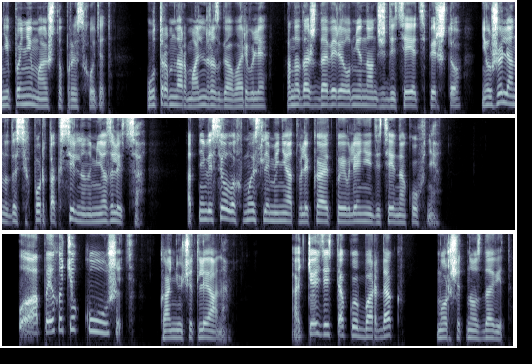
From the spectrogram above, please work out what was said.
Не понимаю, что происходит. Утром нормально разговаривали. Она даже доверила мне на ночь детей, а теперь что? Неужели она до сих пор так сильно на меня злится?» От невеселых мыслей меня отвлекает появление детей на кухне. «Папа, я хочу кушать», — конючит Лиана. «А что здесь такой бардак?» — морщит нос Давид.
